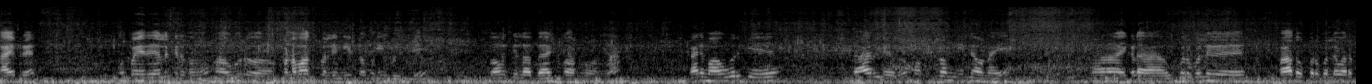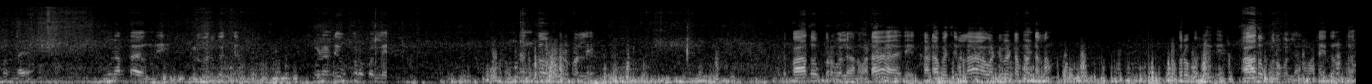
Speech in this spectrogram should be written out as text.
హాయ్ ఫ్రెండ్ ముప్పై ఐదేళ్ళ క్రితము మా ఊరు కొండమాసపల్లి నీటిలో మునిగిపోయింది సోమశిల బ్యాక్ పార్క్ వల్ల కానీ మా ఊరికి దారి లేదు మొత్తం నీళ్ళే ఉన్నాయి ఆ, ఇక్కడ ఉప్పరపల్లి పాత ఉప్పరపల్లి వరకు ఉన్నాయి ఊరంతా ఉంది. ఇక్కడ వరకు వచ్చాం. చూడండి ఉప్పరపల్లి. అంతా ఉప్పరపల్లి. అది పాత ఉప్పరపల్లి అనమాట అది కడప జిల్లా ఒంటిమిట్ట మండలం. ఉప్పరపల్లి ఇది. పాత ఉప్పరపల్లి అనమాట ఇదంతా.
